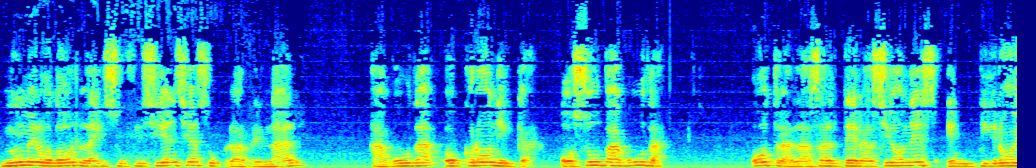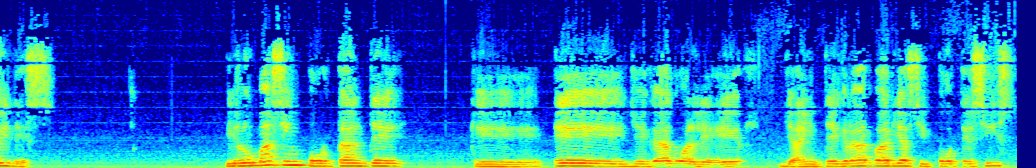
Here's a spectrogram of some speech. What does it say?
Número dos, la insuficiencia suprarrenal aguda o crónica o subaguda. Otra, las alteraciones en tiroides. Y lo más importante que he llegado a leer y a integrar varias hipótesis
